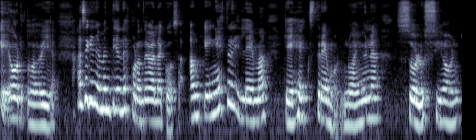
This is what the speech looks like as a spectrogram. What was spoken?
peor todavía. Así que ya me entiendes por dónde va la cosa. Aunque en este dilema, que es extremo, no hay una solución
